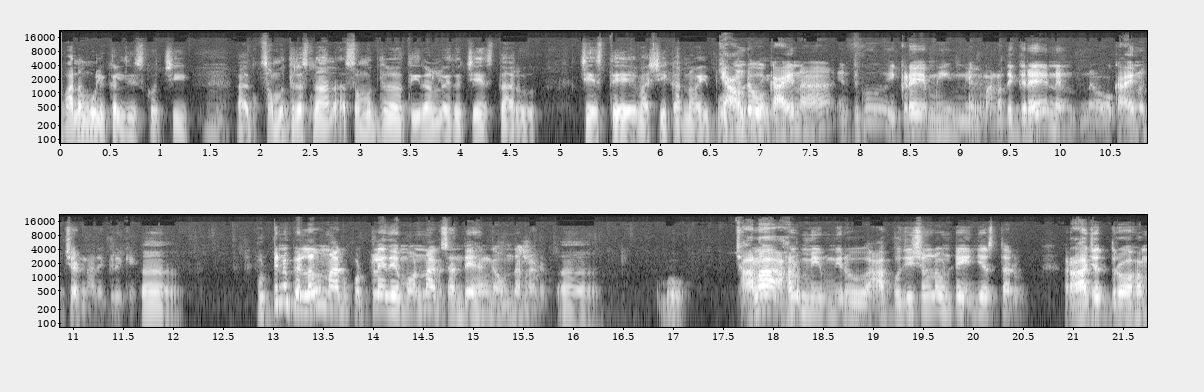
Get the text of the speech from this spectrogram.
వనమూలికలు తీసుకొచ్చి ఆ, సముద్ర స్నాన సముద్ర తీరంలో ఏదో చేస్తారు. చేస్తే వశీకరణం ఏమంటే అయిపోతుంది ఒక ఆయన ఎందుకు ఇక్కడే మీ మీ- మన దగ్గరే నేను ఒక ఆయన వచ్చాడు నా దగ్గరికి. పుట్టిన పిల్లలు నాకు పుట్టలేదేమో అని నాకు సందేహంగా ఉంది అన్నాడు చాలా అసలు మీరు మీరు ఆ పొజిషన్లో ఉంటే ఏం చేస్తారు? రాజద్రోహం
